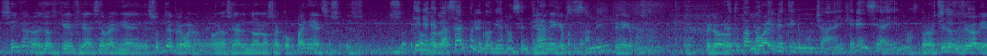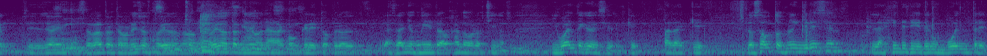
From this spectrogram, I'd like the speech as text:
Sí, claro, ellos quieren financiar una línea de subte, pero bueno, el gobierno nacional no nos acompaña, eso, eso eso- Tiene que hablando- pasar por el gobierno central. Tiene que pasar, tiene que pasar. Pero, Pero tu papá igual, tiene, tiene mucha injerencia ahí los, con los chinos se lleva bien, sí, se lleva bien. Sí. Hace rato que está con ellos, todavía, no, todavía no terminó nada concreto, pero hace años que viene trabajando con los chinos. Igual te quiero decir que para que los autos no ingresen, la gente tiene que tener un buen tren.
